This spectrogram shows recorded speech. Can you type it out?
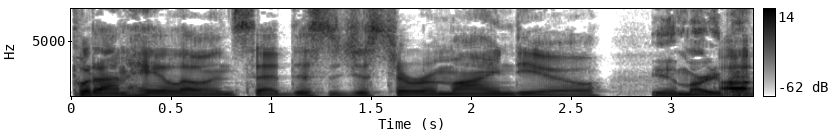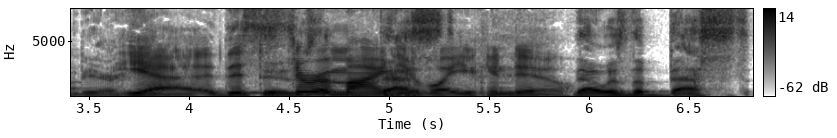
"Put on Halo," and said, "This is just to remind you." Yeah, Marty Uh, Bandier. yeah, this Dude, is to remind you of what you can do. That was the best,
